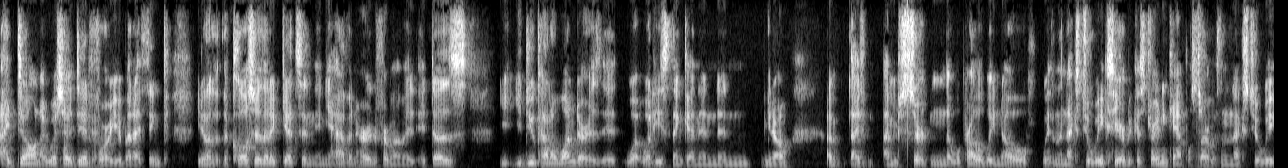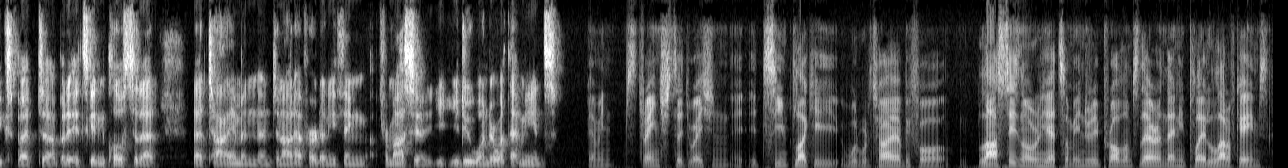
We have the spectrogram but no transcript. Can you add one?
I, don't. I wish I did okay. for you, but I think you know the, the closer that it gets, and, and, you haven't heard from him, it, it does. You, you do kind of wonder is it what what he's thinking, and and you know. I'm i am certain that we'll probably know within the next two weeks here because training camp will start yeah. within the next two weeks. But uh, but it's getting close to that that time, and, and to not have heard anything from us, you, you do wonder what that means. I mean, strange situation. It seemed like he would retire before last season, or he had some injury problems there, and then he played a lot of games.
